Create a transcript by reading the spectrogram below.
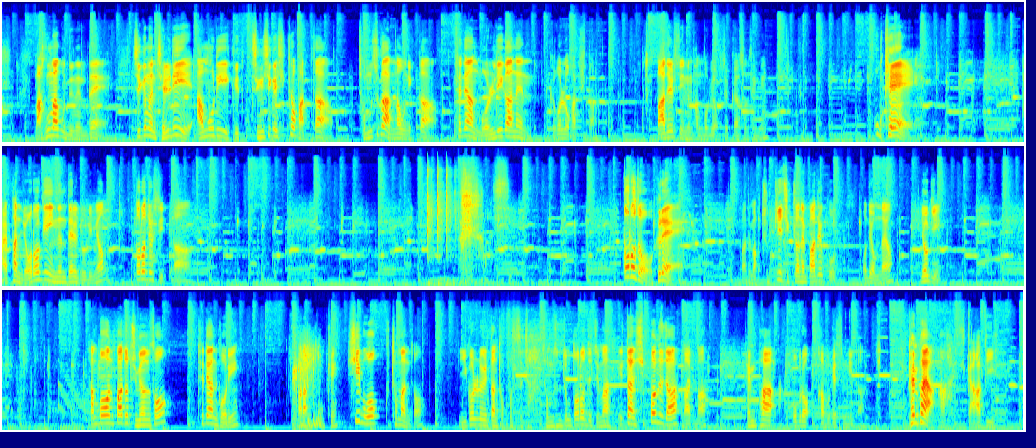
마구마구 느는데 지금은 젤리 아무리 그 증식을 시켜봤자 점수가 안 나오니까 최대한 멀리 가는 그걸로 갑시다. 어떻게 빠질 수 있는 방법이 없을까요 선생님? 오케이! 발판 여러 개 있는 데를 노리면 떨어질 수 있다. 아씨. 떨어져! 그래! 마지막 죽기 직전에 빠질 곳. 어디 없나요? 여기 한 번 빠져주면서 최대한 거리. 봐라 오케이. 15억 9천만 점. 이걸로 일단 덮어 쓰자. 점수는 좀 떨어지지만 일단 10번 주자 마지막. 뱀파 뽑으러 가보겠습니다. 뱀파야! 아 까비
